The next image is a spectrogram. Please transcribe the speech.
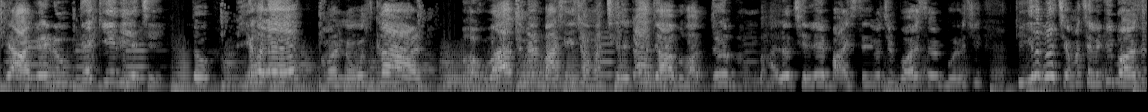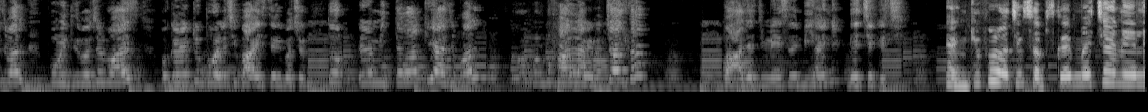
যে আগের রূপ দেখিয়ে দিয়েছে। তো বিয়ে হলে আমার নমস্কার। ভগবান, তুমি বাসে গেছো আমার ছেলেটা যা ভদ্র, ভালো ছেলে বাইশ তেইশ বছর বয়স, আমি বলেছি, ঠিকই তো বলছি, আমার ছেলে কি বয়স আছে বল? পঁয়ত্রিশ বছর বয়স? ওকে একটু বলেছি বাইশ তেইশ বছর। তো এটা মিথ্যা কথা কি আছে বল? আমার ভালো লাগে না। চল তো। বাজে মেয়ের সাথে বিয়ে হয়নি, বেঁচে গেছি। Thank you for watching subscribe my channel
